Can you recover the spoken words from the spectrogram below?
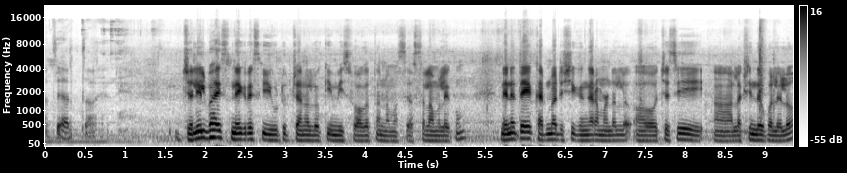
అదే అర్థమైంది. Jaleel bhai snake rescue YouTube ఛానల్లోకి మీ స్వాగతం నమస్తే అస్సలం అయికం నేనైతే కర్మార్ డిస్టిక్ గంగారం మండల్లో వచ్చేసి లక్ష్మీదేవపల్లిలో.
